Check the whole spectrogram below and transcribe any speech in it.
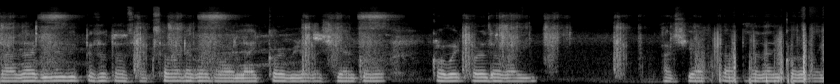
যা যা ভিডিও দেখতেছো তো সাবস্ক্রাইবটা করে দাও লাইক করো ভিডিওটা শেয়ার করো কমেন্ট করে দাও ভাই। আর শেয়ারটা তাড়াতাড়ি করো ভাই।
